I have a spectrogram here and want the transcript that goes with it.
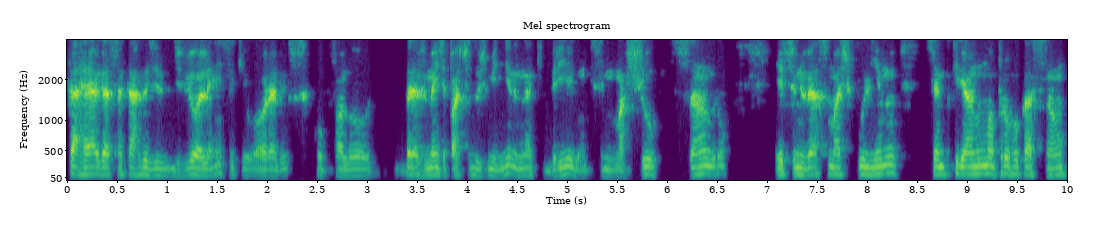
carrega essa carga de, de violência que o Aurélio falou brevemente a partir dos meninos, né, que brigam, que se machucam, sangram, esse universo masculino, sempre criando uma provocação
